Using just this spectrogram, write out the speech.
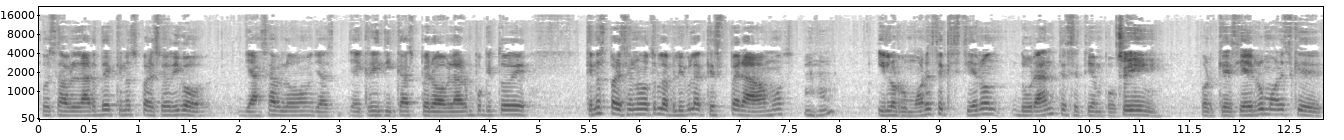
pues hablar de qué nos pareció, digo, ya se habló, ya, ya hay críticas, pero hablar un poquito de qué nos pareció a nosotros la película, qué esperábamos y los rumores que existieron durante ese tiempo. Sí, Porque si hay rumores que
